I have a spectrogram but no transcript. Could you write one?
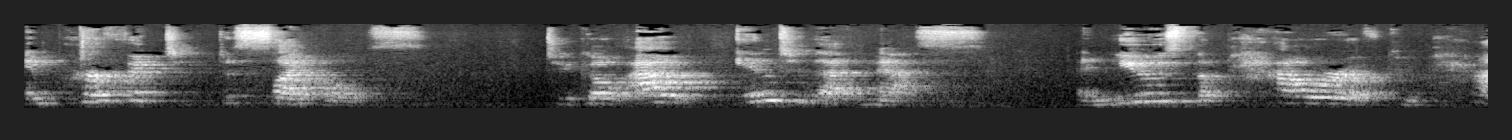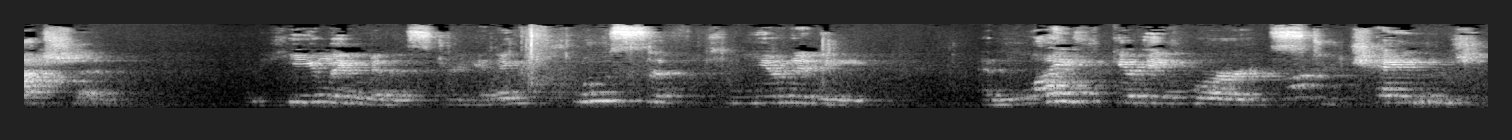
imperfect disciples to go out into that mess and use the power of compassion and healing ministry and inclusive community and life giving words to change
